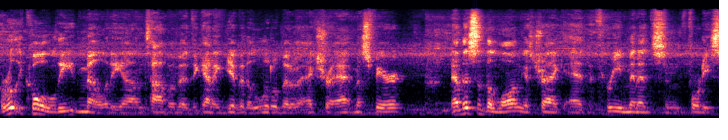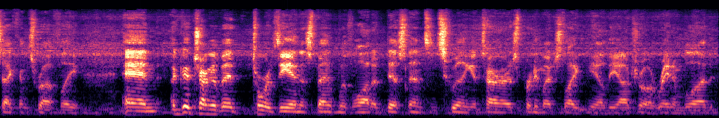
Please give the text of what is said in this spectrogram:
a really cool lead melody on top of it to kind of give it a little bit of extra atmosphere. Now, this is the longest track at 3 minutes and 40 seconds roughly, and a good chunk of it towards the end is spent with a lot of dissonance and squealing guitars, pretty much like you know the outro of Rain and Blood.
